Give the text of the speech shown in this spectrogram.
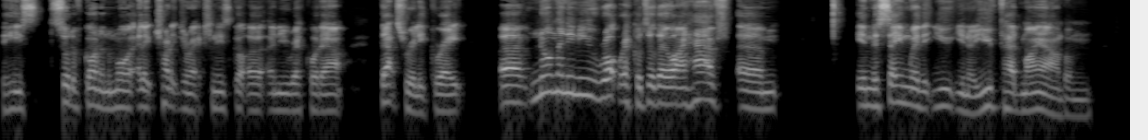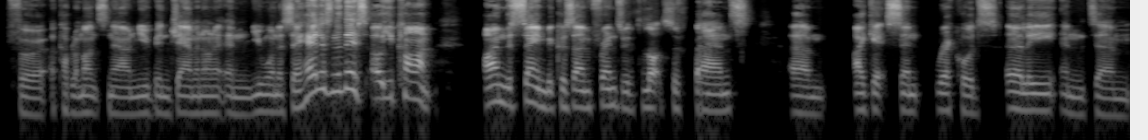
But he's sort of gone in a more electronic direction. He's got a, a new record out. That's really great. Uh, not many new rock records, although I have, um, in the same way that you, you know, you've had my album for a couple of months now and you've been jamming on it and you want to say, hey, listen to this. Oh, you can't. I'm the same because I'm friends with lots of bands. Um, I get sent records early and um,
